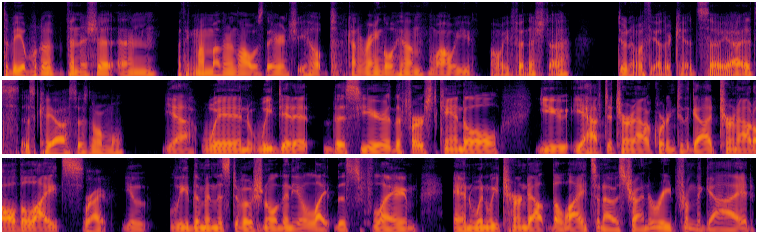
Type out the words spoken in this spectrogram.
to be able to finish it. And I think my mother in law was there, and she helped kind of wrangle him while we while we finished uh, doing it with the other kids. So yeah, it's it's chaos as normal. Yeah, when we did it this year, the first candle you you have to turn out according to the guide, turn out all the lights. Right. You lead them in this devotional, and then you light this flame. And when we turned out the lights and I was trying to read from the guide,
